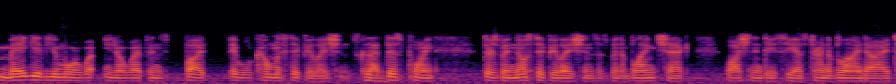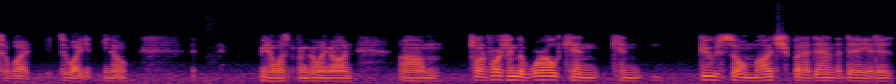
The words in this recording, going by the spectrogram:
may give you more, you know, weapons, but it will come with stipulations. Because at this point, there's been no stipulations. It's been a blank check. Washington D.C. has turned a blind eye to what to what you know you know what's been going on. Um, so unfortunately, the world can can do so much, but at the end of the day, it is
